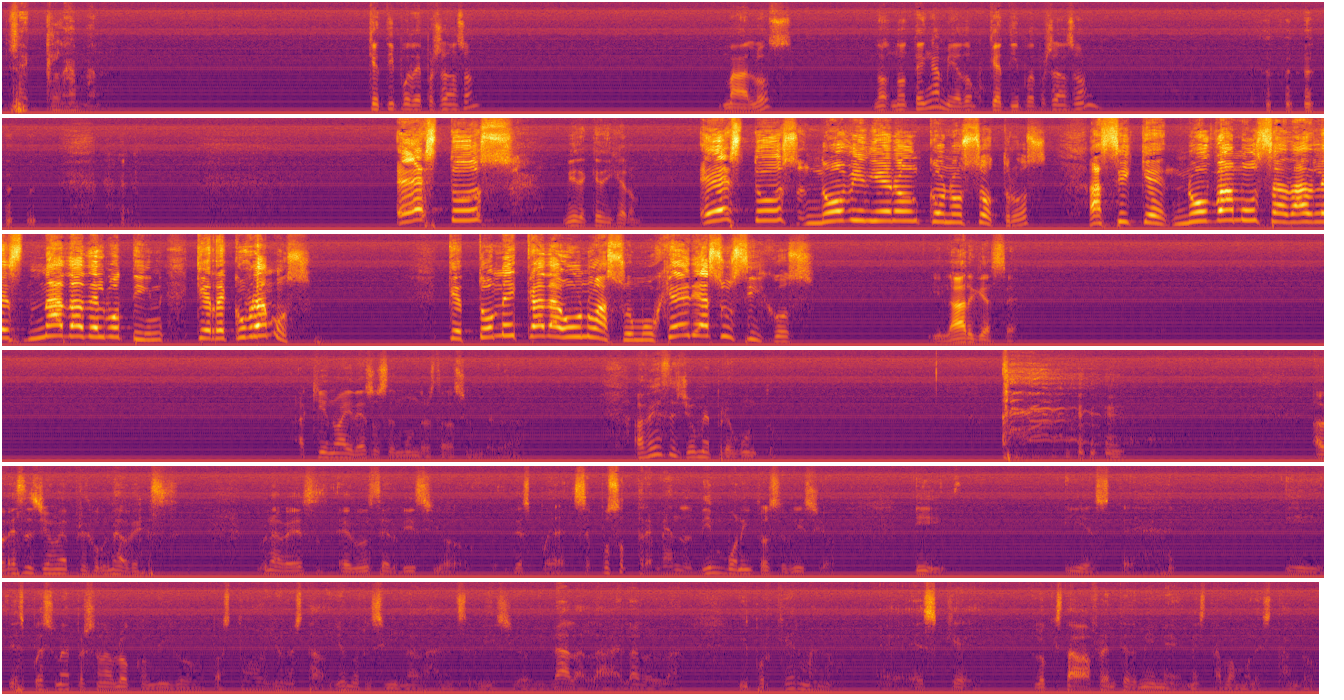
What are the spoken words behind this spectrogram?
Reclaman. ¿Qué tipo de personas son? Malos. No, no tenga miedo. ¿Qué tipo de personas son? Estos, mire qué dijeron. Estos no vinieron con nosotros, así que no vamos a darles nada del botín que recobramos que tome cada uno a su mujer y a sus hijos y lárguese. Aquí no hay de esos en el mundo de restauración, ¿verdad? A veces yo me pregunto, a veces yo me pregunto una vez, una vez en un servicio, después se puso tremendo, bien bonito el servicio, y, y este, y después una persona habló conmigo, pastor, yo no estaba, yo no recibí nada en el servicio, y la la la, la la la. ¿Y por qué, hermano? Eh, es que lo que estaba frente de mí me, estaba molestando.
